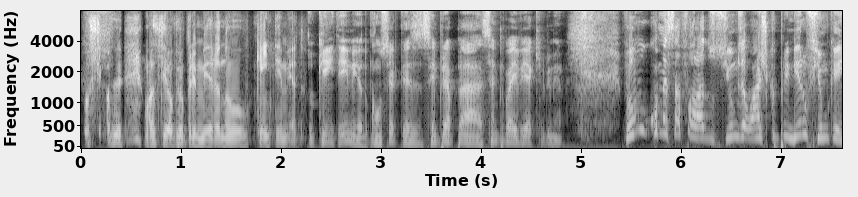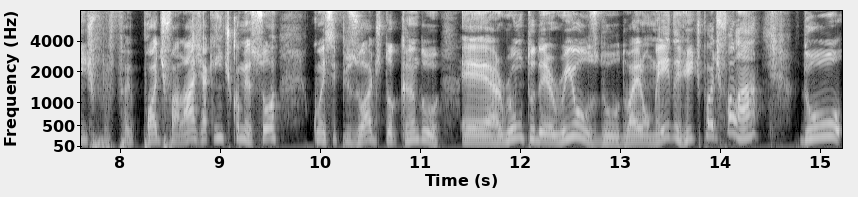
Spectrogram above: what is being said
Você, você ouviu primeiro no Quem Tem Medo. O Quem Tem Medo, com certeza. Sempre, sempre vai ver aqui primeiro. Vamos começar a falar dos filmes. Eu acho que o primeiro filme que a gente pode falar, já que a gente começou com esse episódio tocando é, Room to the Reels do, do, Iron Maiden, a gente pode falar do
